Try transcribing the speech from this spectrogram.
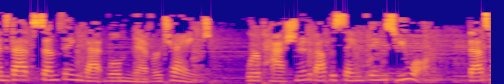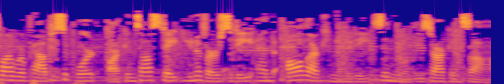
and that's something that will never change. We're passionate about the same things you are. That's why we're proud to support Arkansas State University and all our communities in Northeast Arkansas.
